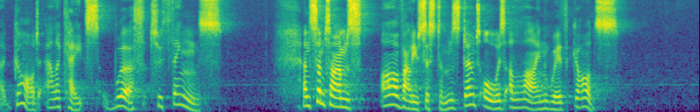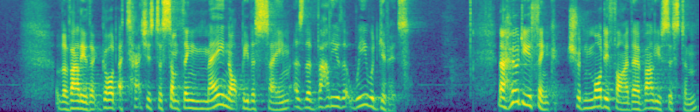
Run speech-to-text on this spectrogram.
Uh, God allocates worth to things. And sometimes our value systems don't always align with God's. The value that God attaches to something may not be the same as the value that we would give it. Now, who do you think should modify their value system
